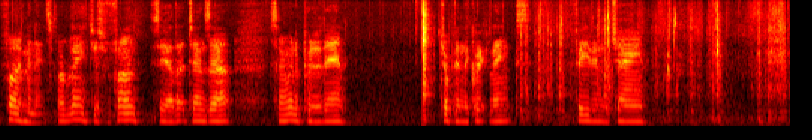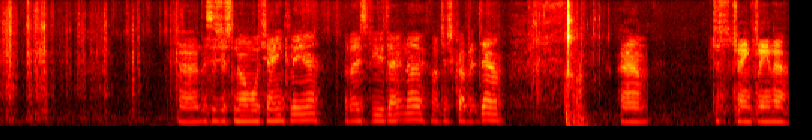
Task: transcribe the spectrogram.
five minutes probably, just for fun. See how that turns out. So I'm going to put it in, drop in the quick links, feed in the chain. Uh, this is just normal chain cleaner. For those of you who don't know, I'll just grab it down. Um, just a chain cleaner,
